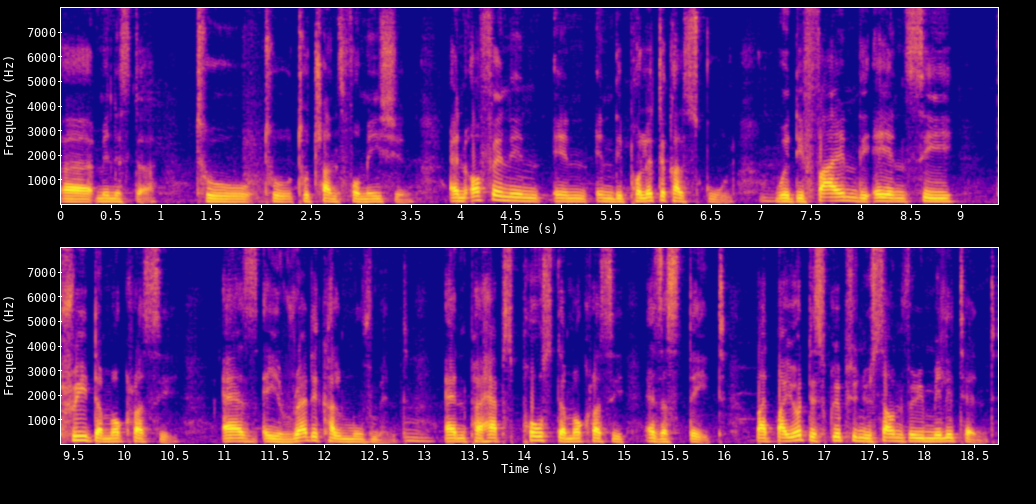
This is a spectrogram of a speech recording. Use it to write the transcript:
uh, Minister, to, to, to transformation. And often in, in, in the political school, mm. we define the ANC pre democracy as a radical movement mm. and perhaps post democracy as a state. But by your description, you sound very militant.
